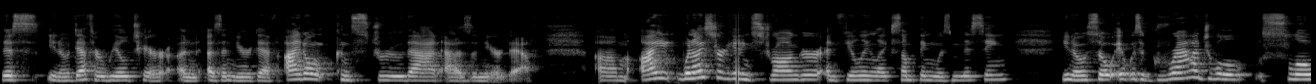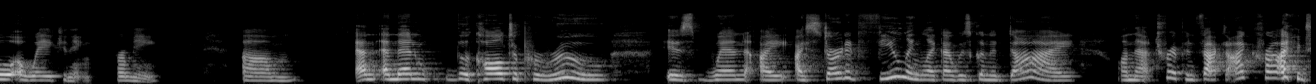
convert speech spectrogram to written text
this, you know, death or wheelchair an, as a near death. I don't construe that as a near death. Um, I when I started getting stronger and feeling like something was missing, you know, so it was a gradual, slow awakening for me. Um, and and then the call to Peru is when I I started feeling like I was going to die on that trip. In fact, I cried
